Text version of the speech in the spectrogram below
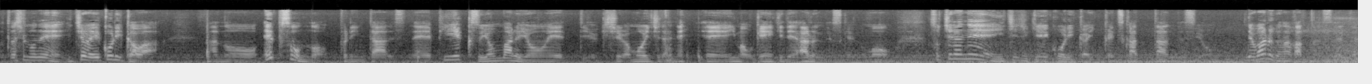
私もね、一応エコリカは、あの、エプソンのプリンターですね、PX404A っていう機種がもう一台ね、えー、今も現役であるんですけれども、そちらね、一時期エコリカ一回使ったんですよ。で、悪くなかったです、全然。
